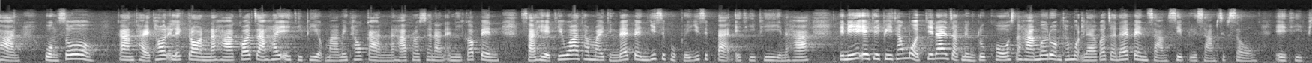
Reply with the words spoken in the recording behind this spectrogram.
ผ่านห่วงโซ่ การถ่ายทอดอิเล็กตรอนนะคะ ก็จะให้ ATP ออกมาไม่เท่ากันนะคะ เพราะฉะนั้นอันนี้ก็เป็นสาเหตุที่ว่าทำไมถึงได้เป็น 26 หรือ 28 ATP นะคะ ทีนี้ ATP ทั้งหมดที่ได้จาก 1 กลูโคสนะคะ เมื่อรวมทั้งหมดแล้วก็จะได้เป็น 30 หรือ 32 ATP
